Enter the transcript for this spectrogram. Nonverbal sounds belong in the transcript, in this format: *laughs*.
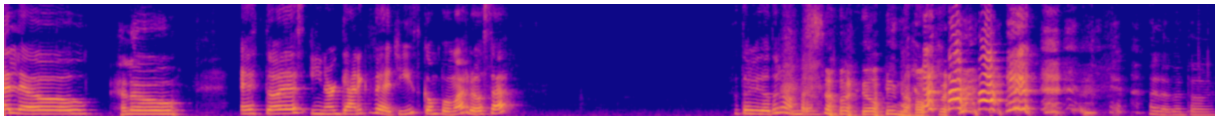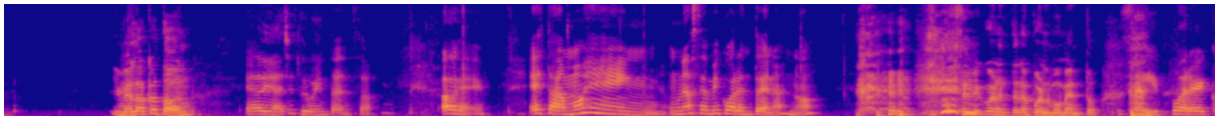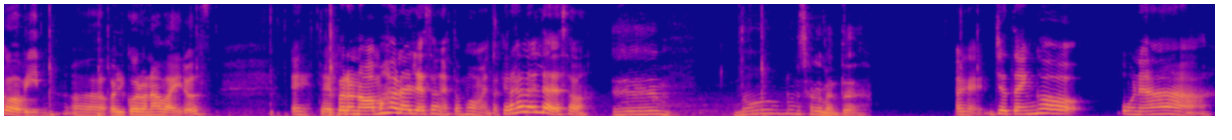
Hello. Hello. Esto es Inorganic Veggies con Poma Rosa. ¿Se te olvidó tu nombre? *laughs* Se me olvidó mi nombre. *laughs* Me lo contó. y melocotón. ADH estuvo intenso. Ok. Estamos en una semi-cuarentena, ¿no? *laughs* Semi cuarentena por el momento. Sí, por el COVID uh, o el coronavirus. Este, pero no vamos a hablar de eso en estos momentos. ¿Quieres hablar de eso? Eh, no, no necesariamente. Ok, yo tengo una...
